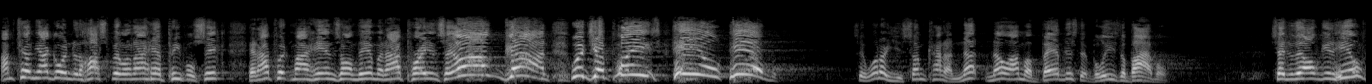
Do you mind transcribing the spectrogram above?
I'm telling you, I go into the hospital and I have people sick and I put my hands on them and I pray and say, Oh God, would you please heal him? Say, what are you, some kind of nut? No, I'm a Baptist that believes the Bible. Say, do they all get healed?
